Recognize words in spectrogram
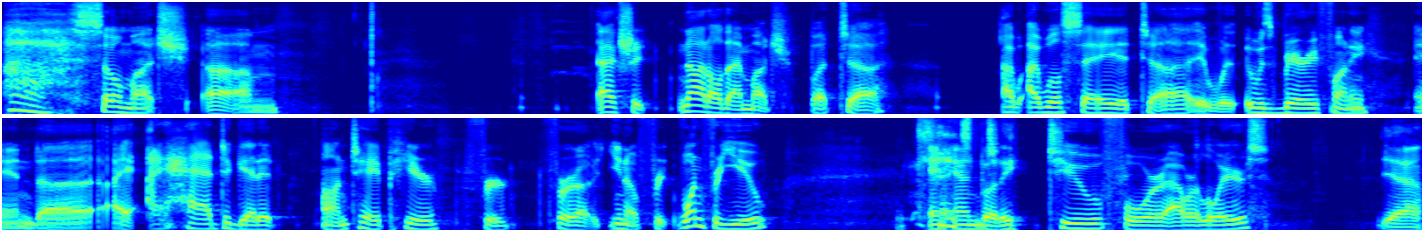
so much. Um, actually, not all that much, but uh, I, I will say it. Uh, it, w- it was very funny, and uh, I I had to get it on tape here for for uh, you know for one for you Thanks, and buddy. two for our lawyers Yeah.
